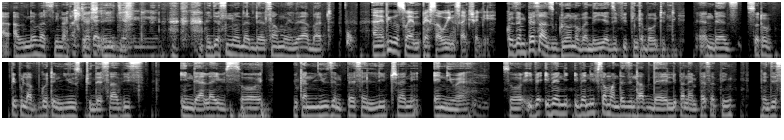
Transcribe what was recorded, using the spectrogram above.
I, I've never seen a T-Kash agent. I just know that they're somewhere there, but And I think that's why M-Pesa wins actually. because M-Pesa has grown over the years, if you think about it, and there's sort of people have gotten used to the service in their lives, so you can use M-Pesa literally anywhere. So even even even if someone doesn't have the Lipa na M-Pesa thing, you can just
